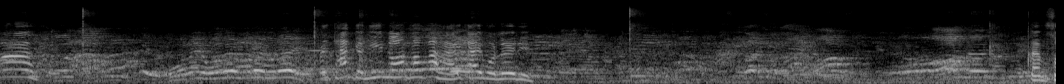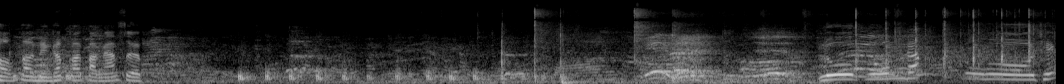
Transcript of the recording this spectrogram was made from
เออไปทัก อย่างนี้น้องเขาก็หายใจหมดเลยดิ แต้มสองต่อหนึ่งครับก่อนปากน้ำเสิร์ฟลูกลงครับ โอ้โห เช็ค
